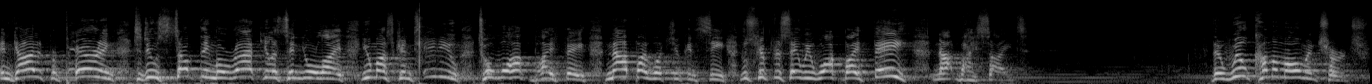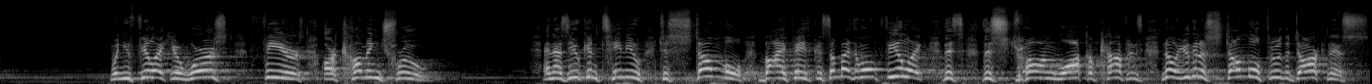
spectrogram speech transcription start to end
And God is preparing to do something miraculous in your life. You must continue to walk by faith, not by what you can see. The scriptures say we walk by faith, not by sight. There will come a moment, church, when you feel like your worst fears are coming true. And as you continue to stumble by faith, because sometimes it won't feel like this, this strong walk of confidence. No, you're going to stumble through the darkness.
